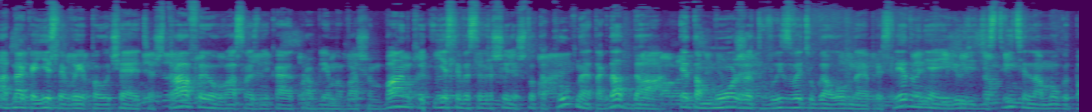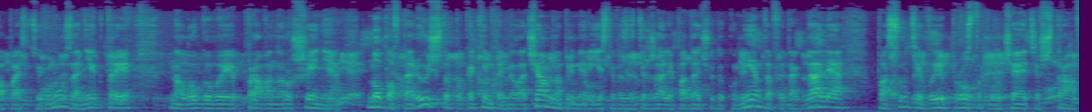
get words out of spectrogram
однако если вы получаете штрафы, у вас возникают проблемы в вашем банке, если вы совершили что-то крупное, тогда да, это может вызвать уголовное преследование, и люди действительно могут попасть в тюрьму за некоторые налоговые правонарушения. Но повторюсь, что по каким-то мелочам, например, если вы задержали подачу документов и так далее, по сути вы просто получаете штраф.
